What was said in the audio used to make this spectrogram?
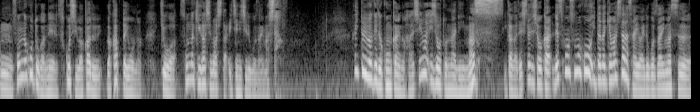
うん、そんなことがね、少しわかる、分かったような、今日はそんな気がしました一日でございました。はい。というわけで今回の配信は以上となります。いかがでしたでしょうか？レスポンスの方をいただけましたら幸いでございます。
